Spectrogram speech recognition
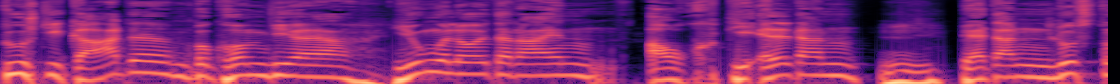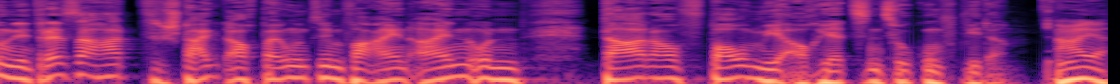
durch die Garde bekommen wir junge Leute rein, auch die Eltern. Wer dann Lust und Interesse hat, steigt auch bei uns im Verein ein und darauf bauen wir auch jetzt in Zukunft wieder. Ah ja.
